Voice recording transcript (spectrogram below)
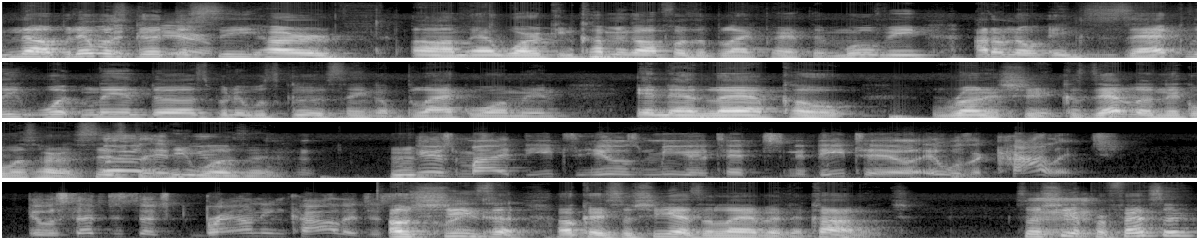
no, but it was good to see her um, at work and coming off of the Black Panther movie. I don't know exactly what Lynn does, but it was good seeing a black woman in that lab coat running shit because that little nigga was her assistant. if he you- wasn't. Hmm? Here's my detail. Here's me attention to detail. It was a college. It was such and such Browning College. Oh, she's like a okay. So she has a lab at the college. So is she a Mm-hmm. professor?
